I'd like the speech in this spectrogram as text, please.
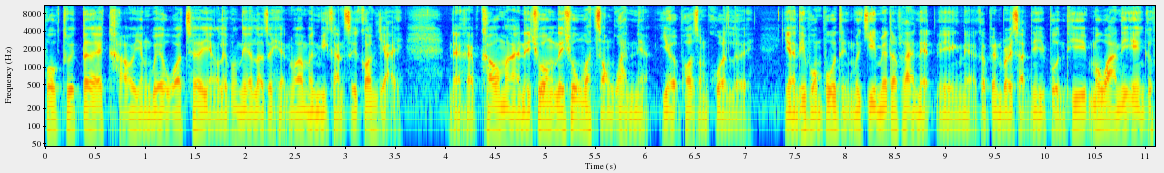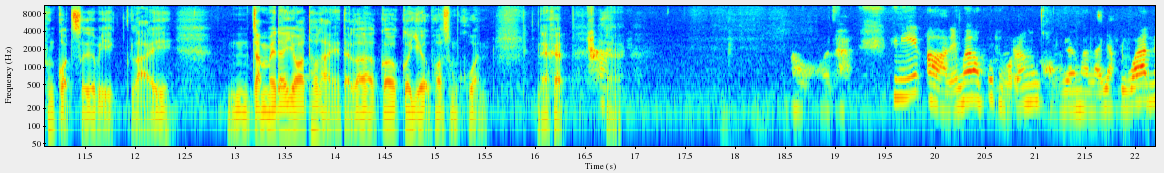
พวก Twitter Account อย่าง Whale Watcher อย่างอะไรพวกเนี้ยเราจะเห็นว่ามันมีการซื้อก้อนใหญ่นะครับเข้ามาในช่วงในช่วงวันสองวันเนี่ยเยอะพอสมควรเลยอย่างที่ผมพูดถึงเมื่อกี้ Meta Planet เองเนี่ยก็เป็นบริษัทในญี่ปุ่นที่เมื่อวานนี้เองก็เพิ่งกดซื้อไปอีกหลาย จำไม่ได้ยอดเท่าไหร่ แต่ก็ก็ก็เยอะพอสมควรนะครับค่ะอ่าอ๋อค่ะทีนี้เอ่อในเมื่อเราพูดถึงเรื่องของเยอรมันแล้วอยากรู้ว่าใน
